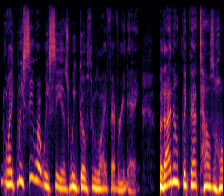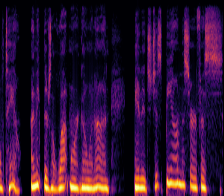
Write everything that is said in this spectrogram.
like we see what we see as we go through life every day. But I don't think that tells the whole tale. I think there's a lot more going on and it's just beyond the surface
